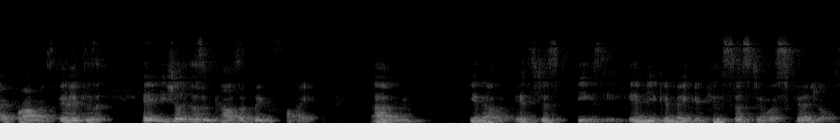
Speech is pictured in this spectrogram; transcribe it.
I promise. And it doesn't, it usually doesn't cause a big fight. Um, you know, it's just easy and you can make it consistent with schedules.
